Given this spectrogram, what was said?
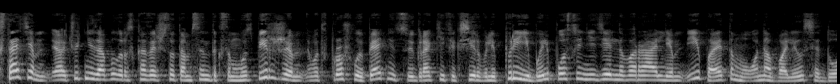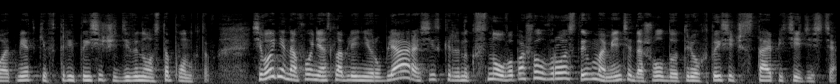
Кстати, э, чуть не забыла рассказать, что там с индексом Мосбиржи. Вот в прошлую пятницу игроки фиксировали прибыль после недельного ралли, и поэтому он обвалился до отметки в 3090 пунктов. Сегодня на фоне ослабления рубля российский рынок снова пошел в рост и в моменте дошел до 3150.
